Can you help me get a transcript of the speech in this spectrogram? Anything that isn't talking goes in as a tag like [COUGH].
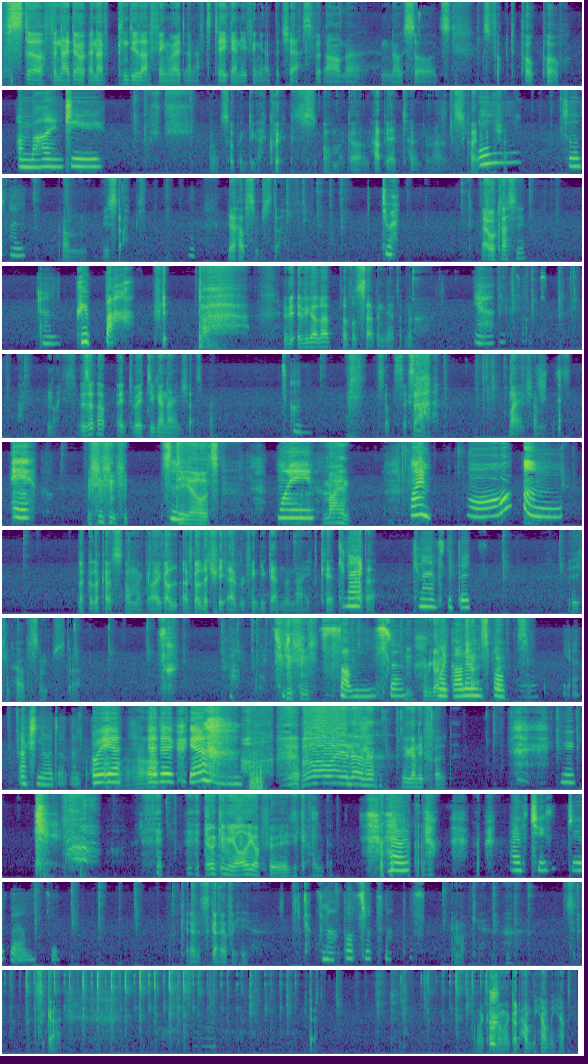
Stuff, and I don't, and I can do that thing where I don't have to take anything out of the chest, but armor and no swords. It's fuck to po-po. I'm behind you. I was hoping to get quick. Oh my god, I'm happy I turned around. It's quite a good shot. Oh, someone's behind. Um, you stopped. Oh. Yeah, have some stuff. Do Uh, what class are you? Um, creeper. Pah! Have you, have you got that? Level 7 yet? No. Yeah, I think so. Nice. Is it that? Wait, wait do you get 9 chests? Um, [LAUGHS] It's level 6. Ah! My enchantment. eh, [LAUGHS] Steals. mine, Mine. mine. Oh. Look, look how. s- Oh my god, I got. I've got literally everything you get in the knight, kid. Can I- Better. Can I have the boots? Yeah, you can have some stuff. [LAUGHS] [LAUGHS] Some stuff. [LAUGHS] Oh my god, I'm Yeah. Actually, no, I don't know. Oh, wait, yeah. Oh, Yeah, oh. I oh, do. Yeah. [LAUGHS] oh. oh wait, no, no. You got any food? Don't give me all your food. Calm down. I have, I have two, two of them. So Okay, this guy over here. got some apples, got some apples. I'm okay. It's a, it's a guy. Dead. Oh my god, oh my god, help me, help me, help me.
